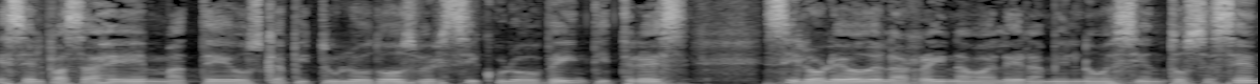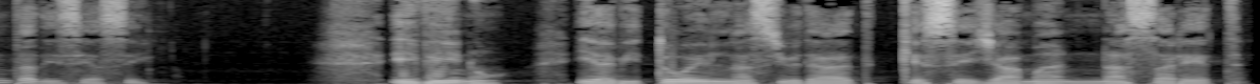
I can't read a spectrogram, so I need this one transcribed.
Es el pasaje en Mateos capítulo 2 versículo 23. Si lo leo de la Reina Valera 1960 dice así. Y vino y habitó en la ciudad que se llama Nazaret,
